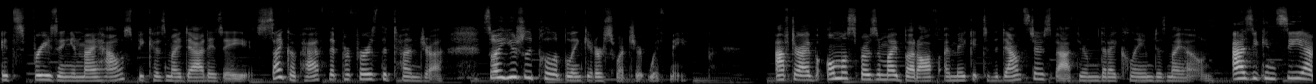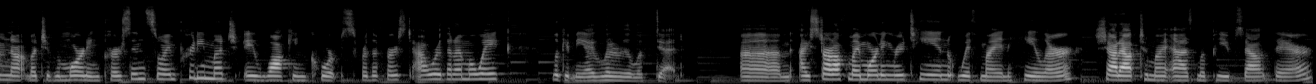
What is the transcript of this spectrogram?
It's freezing in my house because my dad is a psychopath that prefers the tundra, so I usually pull a blanket or sweatshirt with me. After I've almost frozen my butt off, I make it to the downstairs bathroom that I claimed as my own. As you can see, I'm not much of a morning person, so I'm pretty much a walking corpse for the first hour that I'm awake. Look at me, I literally look dead. Um, I start off my morning routine with my inhaler. Shout out to my asthma peeps out there.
